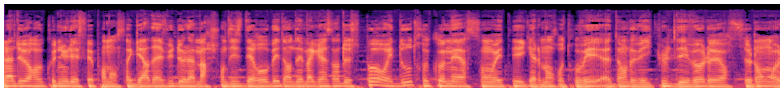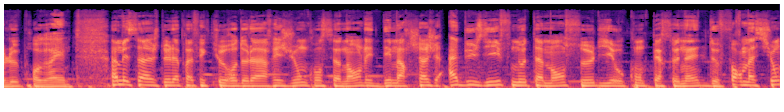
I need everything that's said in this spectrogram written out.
L'un d'eux a reconnu les faits pendant sa garde à vue de la marchandise dérobée dans des magasins de sport et d'autres commerces ont été également retrouvés dans le véhicule des voleurs, selon le progrès. Un message de la préfecture de la région concernant les démarchages abusifs, notamment ceux liés au compte personnel de formation,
